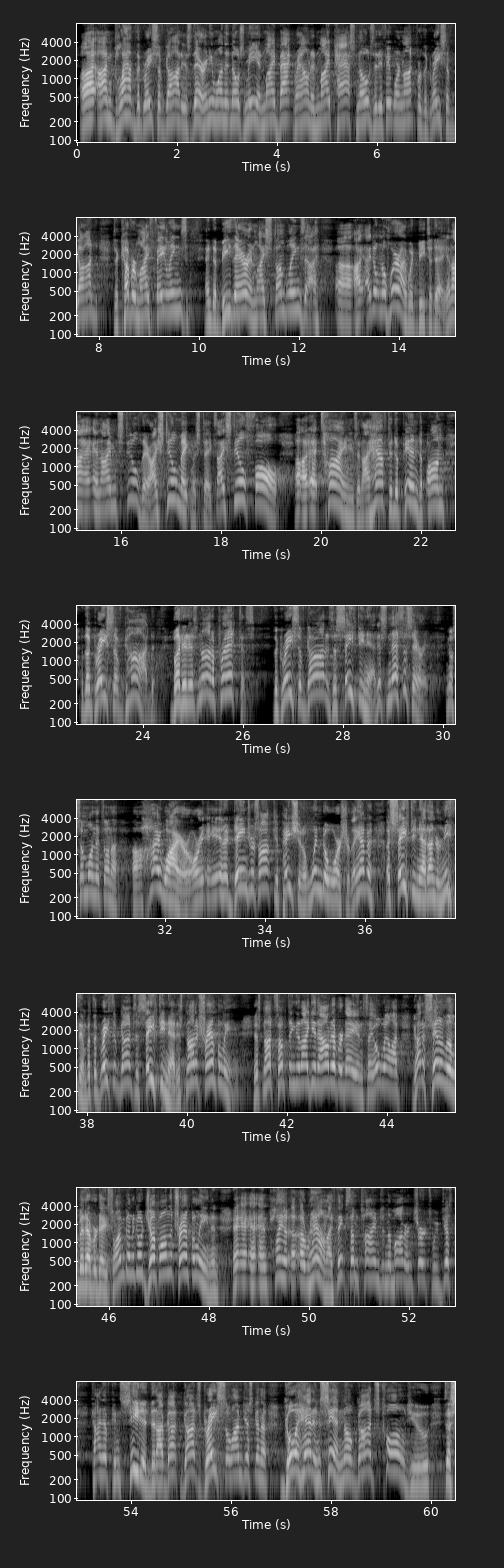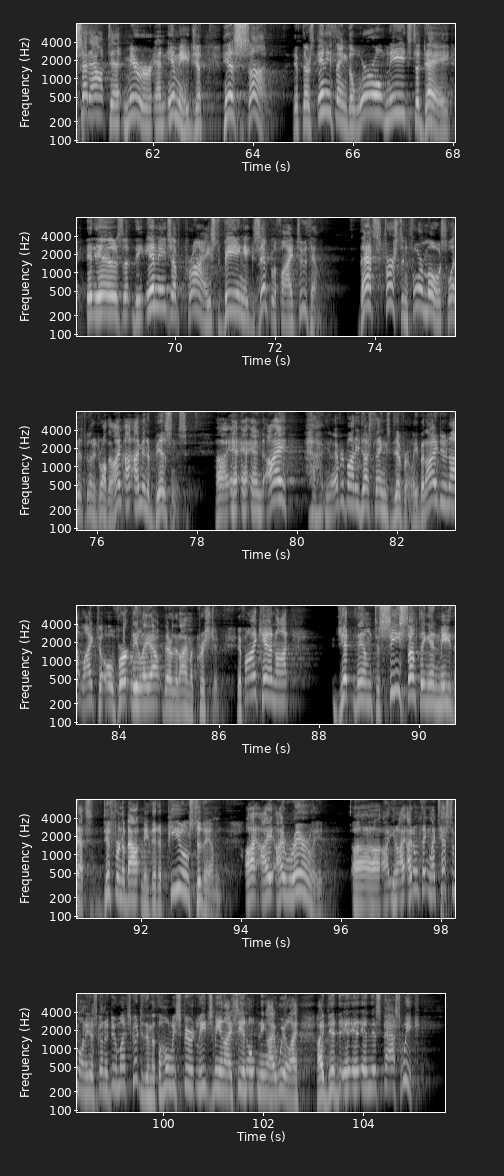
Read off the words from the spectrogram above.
I, I'm glad the grace of God is there. Anyone that knows me and my background and my past knows that if it were not for the grace of God to cover my failings and to be there in my stumblings, I, uh, I, I, don't know where I would be today. And, I, and I'm still there. I still make mistakes. I still fall uh, at times, and I have to depend upon the grace of God. But it is not a practice. The grace of God is a safety net, it's necessary. You know, someone that's on a, a high wire or in a dangerous occupation, a window washer, they have a, a safety net underneath them. But the grace of God's a safety net. It's not a trampoline. It's not something that I get out every day and say, oh, well, I've got to sin a little bit every day, so I'm going to go jump on the trampoline and, and, and play around. I think sometimes in the modern church we've just kind of conceded that I've got God's grace, so I'm just going to go ahead and sin. No, God's called you to set out to mirror and image His Son. If there's anything the world needs today, it is the image of Christ being exemplified to them. That's first and foremost what is going to draw them. I'm, I'm in a business, uh, and, and I you know, everybody does things differently, but I do not like to overtly lay out there that I'm a Christian. If I cannot get them to see something in me that's different about me, that appeals to them, I, I, I rarely, uh, I, you know, I, I, don't think my testimony is going to do much good to them. If the Holy Spirit leads me and I see an opening, I will. I, I did in, in this past week.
